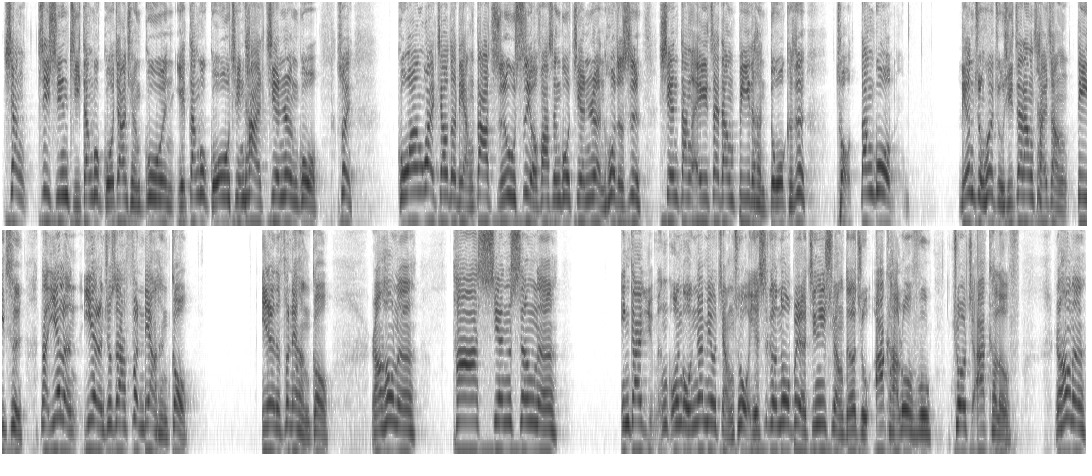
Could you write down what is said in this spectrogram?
像季新吉当过国家安全顾问，也当过国务卿，他还兼任过，所以国安外交的两大职务是有发生过兼任，或者是先当 A 再当 B 的很多。可是从当过联准会主席再当财长第一次，那耶伦耶伦就是他分量很够，耶伦的分量很够。然后呢，他先生呢？应该我我应该没有讲错，也是个诺贝尔经济学奖得主阿卡洛夫 George Akerlof） 然后呢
